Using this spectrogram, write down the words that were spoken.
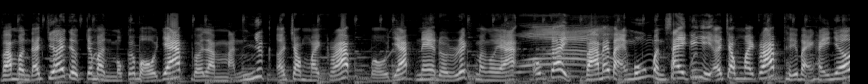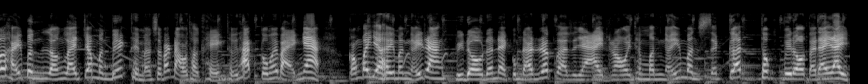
và mình đã chế được cho mình một cái bộ giáp gọi là mạnh nhất ở trong Minecraft. Bộ giáp Netherite mọi người ạ. À. Ok Và mấy bạn muốn mình xây cái gì ở trong Minecraft Thì bạn hãy nhớ hãy bình luận lại cho mình biết Thì mình sẽ bắt đầu thực hiện thử thách của mấy bạn nha. Còn bây giờ thì mình nghĩ rằng video đến đây cũng đã rất là dài rồi Thì mình nghĩ mình sẽ kết thúc video tại đây đây.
